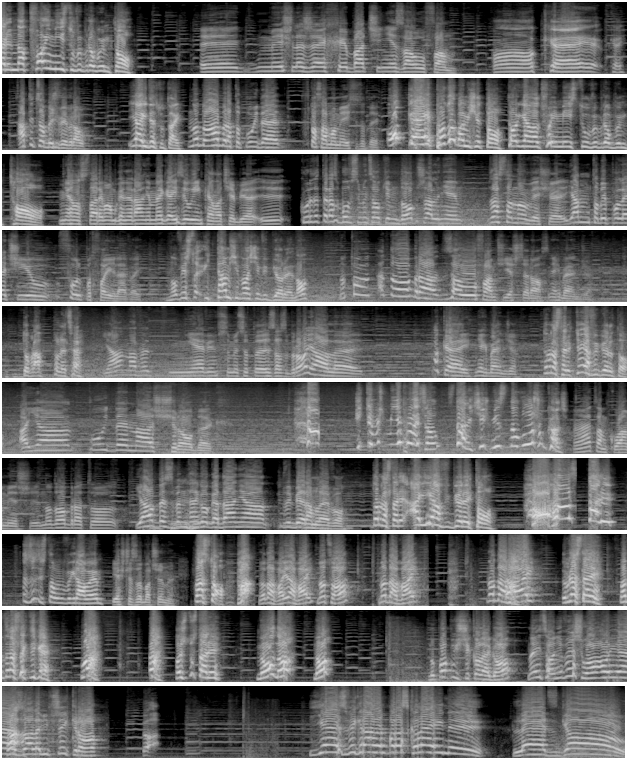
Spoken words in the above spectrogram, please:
stary, na twoim miejscu wybrałbym to! Yy, myślę, że chyba ci nie zaufam. Okej, okej. A ty co byś wybrał? Ja idę tutaj. No dobra, to pójdę w to samo miejsce co ty. Okej, podoba mi się to! To ja na twoim miejscu wybrałbym to. Nie no stary, mam generalnie mega easy winka na ciebie. Yy, kurde, teraz było w sumie całkiem dobrze, ale nie wiem, zastanowię się. Ja bym tobie polecił full po twojej lewej. No wiesz co, i tam się właśnie wybiorę, no. Dobra, zaufam ci jeszcze raz, niech będzie. Dobra, to lecę. Ja nawet nie wiem w sumie co to jest za zbroja, ale... Okej, niech będzie. Dobra, stary, to ja wybiorę to. A ja pójdę na środek. I ty byś mi nie polecał! Stary, chciałeś mnie znowu oszukać! E, tam kłamiesz. No dobra, to... Ja bez zbędnego gadania wybieram lewo. Dobra, stary, a ja wybiorę to! Ha, ha! Że z tobą wygrałem. Jeszcze zobaczymy. Patrz to! Ha! No dawaj, dawaj, no co? No dawaj! No dawaj! Dobra, stary, mam teraz taktykę! Ła! A, chodź tu, stary! No, no, no! No popisz się kolego! No i co, nie wyszło? O Jezu, ale mi przykro! A. Jest! Wygrałem po raz kolejny! Let's go!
